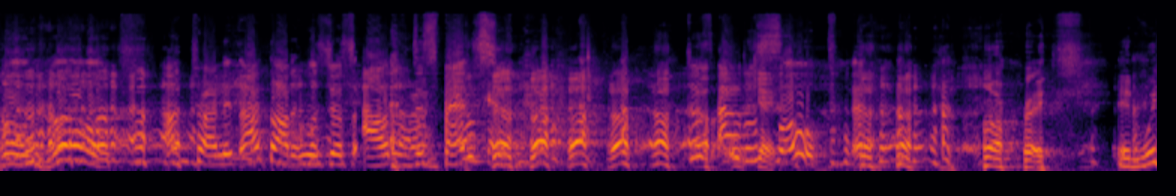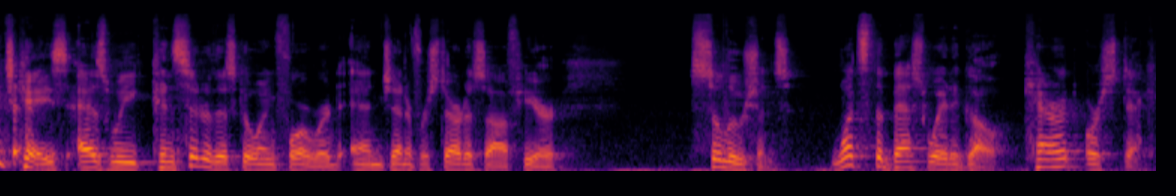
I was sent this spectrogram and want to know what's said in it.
don't know. I'm trying to. I thought it was just out of dispenser, just out Okay. of soap. All right. In which case, as we consider this going forward, and Jennifer, start us off here, solutions. What's the best way to go? Carrot or stick?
